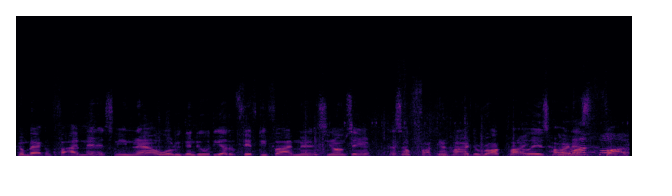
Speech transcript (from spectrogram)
come back in five minutes. Need an hour. What are we gonna do with the other 55 minutes? You know what I'm saying? That's how fucking hard the rock pile is. Hard as fuck.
